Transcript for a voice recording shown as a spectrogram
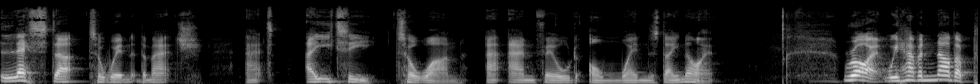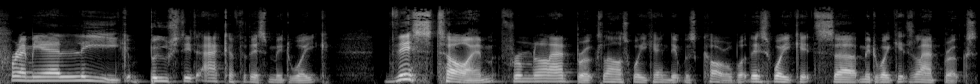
Leicester to win the match at 80 to 1 at Anfield on Wednesday night. Right, we have another Premier League boosted ACCA for this midweek. This time from Ladbrokes. Last weekend it was Coral, but this week it's uh, midweek it's Ladbrokes.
